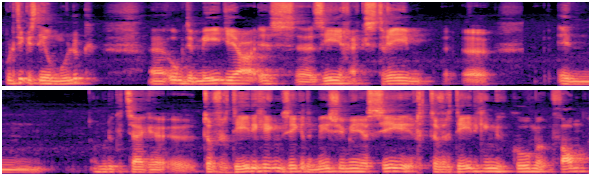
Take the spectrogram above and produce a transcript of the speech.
politiek is heel moeilijk, uh, ook de media is uh, zeer extreem uh, in, hoe moet ik het zeggen, ter verdediging, zeker de mainstream media, is zeer ter verdediging gekomen van,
